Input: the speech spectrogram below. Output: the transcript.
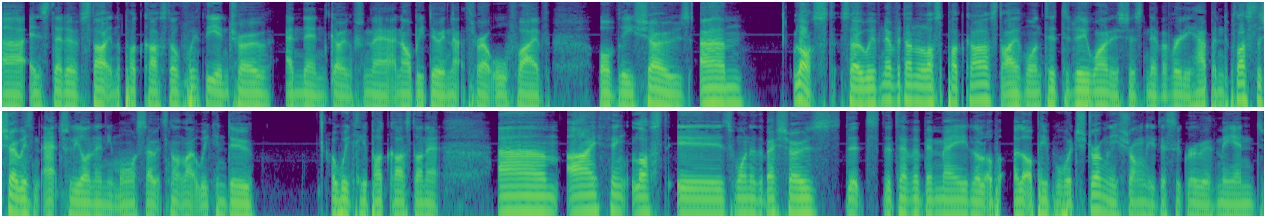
uh, instead of starting the podcast off with the intro and then going from there. And I'll be doing that throughout all five of these shows. Um, Lost. So we've never done a Lost podcast. I've wanted to do one. It's just never really happened. Plus the show isn't actually on anymore, so it's not like we can do a weekly podcast on it. Um, I think Lost is one of the best shows that's that's ever been made. A lot of, a lot of people would strongly, strongly disagree with me, and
